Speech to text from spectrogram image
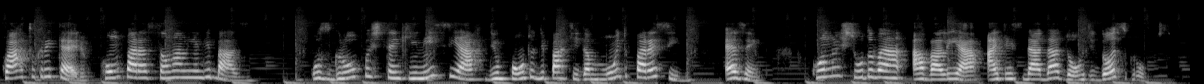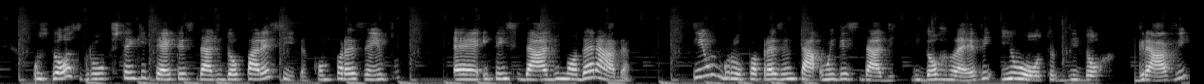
Quarto critério: comparação na linha de base. Os grupos têm que iniciar de um ponto de partida muito parecido. Exemplo: quando o estudo vai avaliar a intensidade da dor de dois grupos, os dois grupos têm que ter a intensidade de dor parecida, como por exemplo, é, intensidade moderada. Se um grupo apresentar uma intensidade de dor leve e o outro de dor grave,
